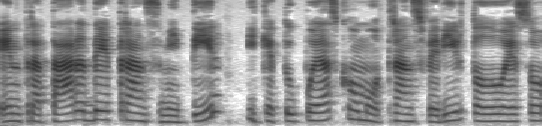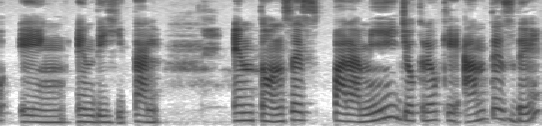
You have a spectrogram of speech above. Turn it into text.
en, tratar de transmitir y que tú puedas como transferir todo eso en, en digital. Entonces, para mí, yo creo que antes de,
